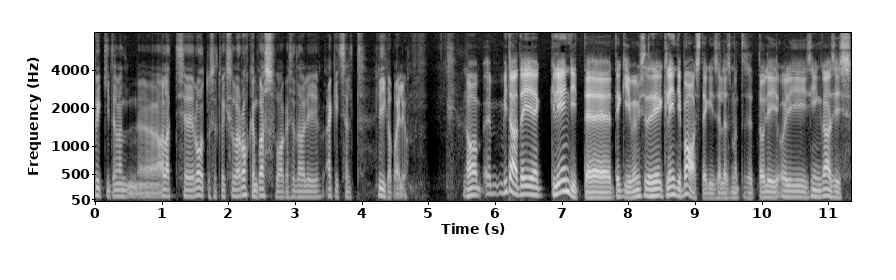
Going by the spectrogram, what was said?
kõikidel on alati see lootus, et võiks olla rohkem kasvu, aga seda oli äkitselt liiga palju no mida teie kliendid tegi või mis teie kliendibaas tegi selles mõttes, et oli, oli siin ka siis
